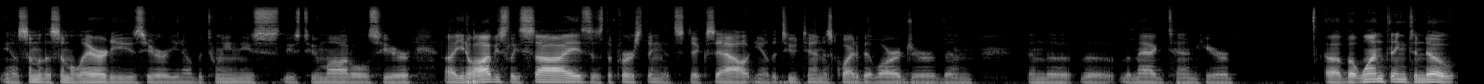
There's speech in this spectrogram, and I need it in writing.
you know, some of the similarities here, you know, between these, these two models here. Uh, you know, obviously size is the first thing that sticks out. You know, the 210 is quite a bit larger than, than the, the, the Mag 10 here. Uh, but one thing to note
